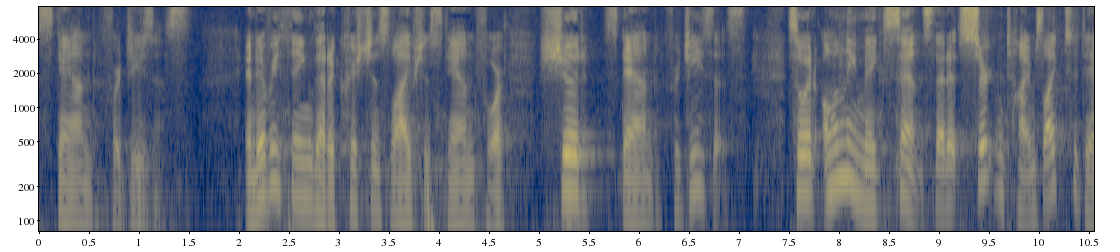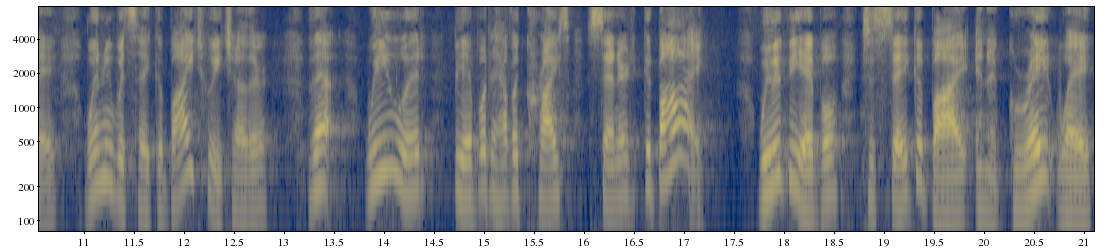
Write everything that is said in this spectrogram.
stand for Jesus. And everything that a Christian's life should stand for should stand for Jesus. So it only makes sense that at certain times, like today, when we would say goodbye to each other, that we would be able to have a Christ centered goodbye. We would be able to say goodbye in a great way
